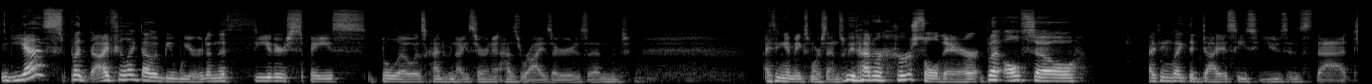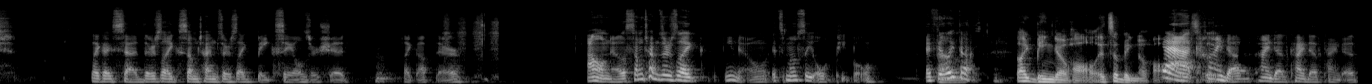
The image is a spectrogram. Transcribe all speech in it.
Yes, but I feel like that would be weird. And the theater space below is kind of nicer and it has risers and I think it makes more sense. We've had rehearsal there, but also I think like the diocese uses that. Like I said, there's like sometimes there's like bake sales or shit like up there. I don't know. Sometimes there's like, you know, it's mostly old people. I feel like Oh. that's Like bingo hall. It's a bingo hall. yeah, basically. kind of, kind of, kind of, kind of.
